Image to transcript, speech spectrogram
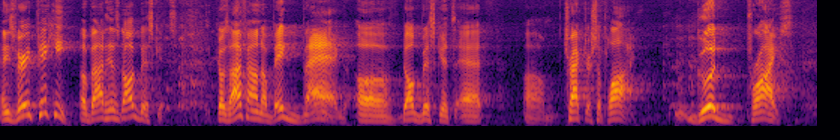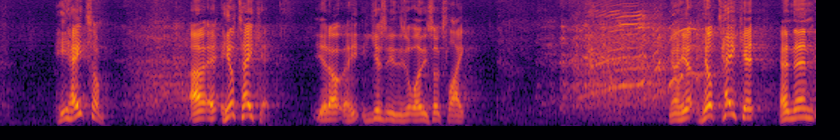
and he's very picky about his dog biscuits. because I found a big bag of dog biscuits at um, Tractor Supply. Good price. He hates them. Uh, he'll take it. You know, he gives me what he looks like. You know, he'll, he'll take it and then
